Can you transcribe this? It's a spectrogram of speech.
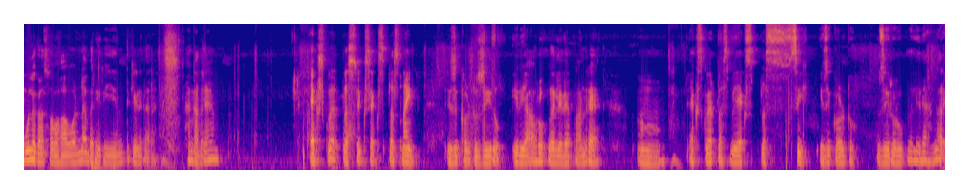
ಮೂಲಗಳ ಸ್ವಭಾವವನ್ನು ಬರೀರಿ ಅಂತ ಕೇಳಿದ್ದಾರೆ ಹಾಗಾದರೆ X square plus six X plus nine is equal to zero. ಇದು ಯಾವ ರೂಪದಲ್ಲಿದೆಯಪ್ಪ ಅಂದರೆ X square plus B X plus C is equal to zero ರೂಪದಲ್ಲಿದೆ. ಹಂಗಾರೆ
